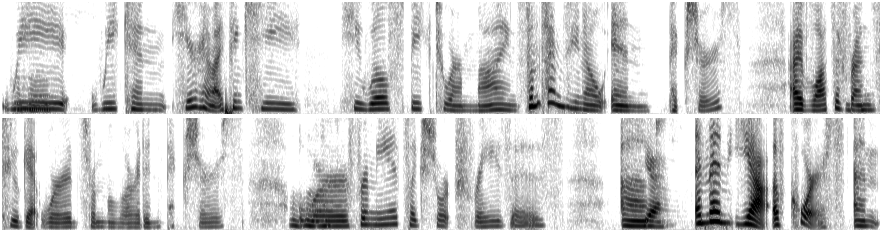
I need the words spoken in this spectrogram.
we we can hear him i think he he will speak to our minds sometimes you know in pictures i have lots of Mhm. friends who get words from the lord in pictures Mhm. or for me it's like short phrases um, Yeah. And then yeah of course and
